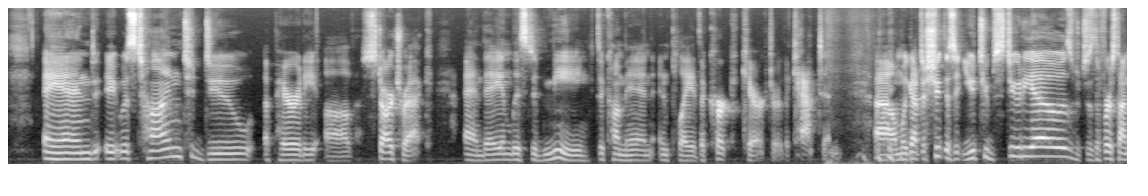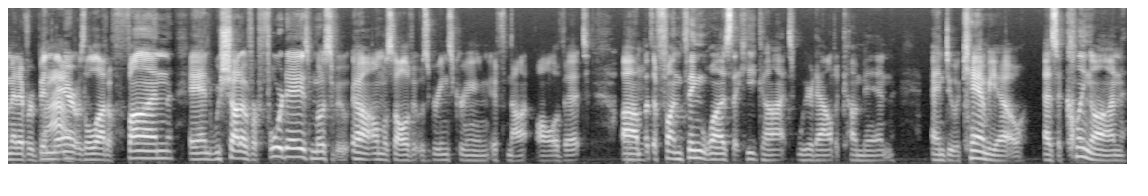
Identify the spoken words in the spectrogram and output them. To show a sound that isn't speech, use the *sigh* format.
And it was time to do a parody of Star Trek. And they enlisted me to come in and play the Kirk character, the captain. Um, we got to shoot this at YouTube Studios, which is the first time I'd ever been Wow. there. It was a lot of fun, and we shot over four days. Most of it, uh, almost all of it, was green screen, if not all of it. Um, But the fun thing was that he got Weird Al to come in and do a cameo as a Klingon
